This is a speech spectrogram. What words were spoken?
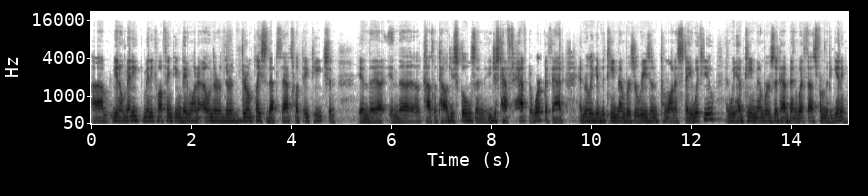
Um, you know, many many come up thinking they want to own their, their their own places. That's that's what they teach, and in the in the cosmetology schools, and you just have to have to work with that and really give the team members a reason to want to stay with you. And we have team members that have been with us from the beginning.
